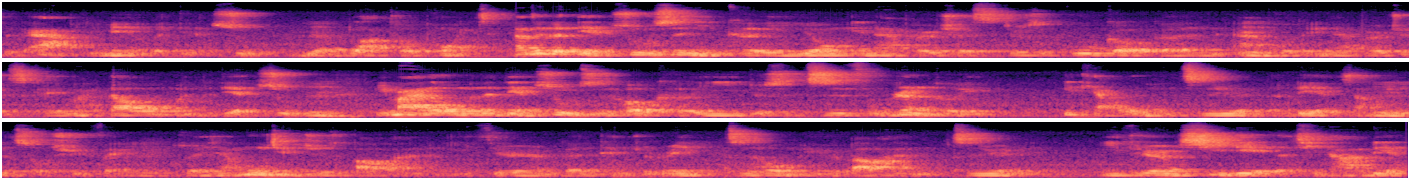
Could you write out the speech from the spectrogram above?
这个。App 里面有个点数，the Blocko Point。那这个点数是你可以用 In-App Purchase，就是 Google 跟 Apple 的 In-App Purchase 可以买到我们的点数。你买了我们的点数之后，可以就是支付任何一条我们资源的链上面的手续费。所以像目前就是包含了 Ethereum 跟 Tangerine，之后我们也会包含支援 Ethereum 系列的其他链，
